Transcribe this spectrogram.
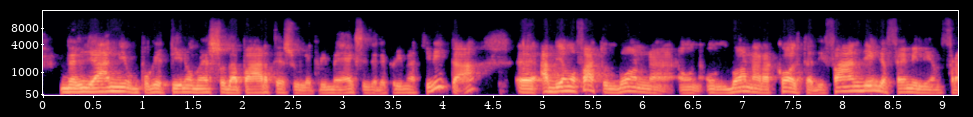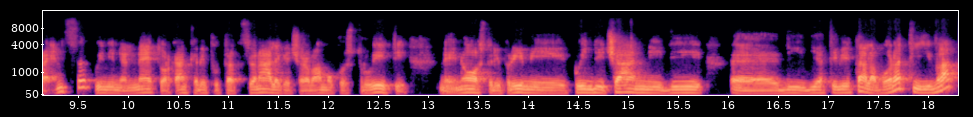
negli anni un pochettino messo da parte sulle prime exit delle prime attività, eh, abbiamo fatto un buon, un, un buona raccolta di funding, family and friends, quindi nel network anche reputazionale che ci eravamo costruiti nei nostri primi 15 anni di, eh, di, di attività lavorativa,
